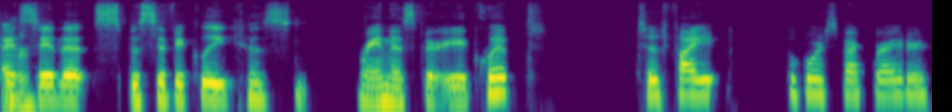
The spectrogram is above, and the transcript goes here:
I say that specifically because Rain is very equipped to fight the horseback rider.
